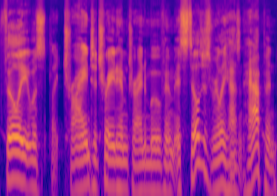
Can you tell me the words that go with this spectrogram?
Philly was like trying to trade him, trying to move him. It still just really hasn't happened.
